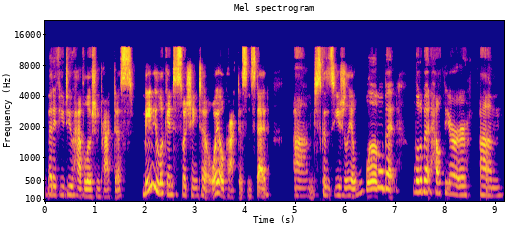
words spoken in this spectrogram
but if you do have lotion practice, maybe look into switching to oil practice instead, um, just because it's usually a little bit, a little bit healthier, um,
